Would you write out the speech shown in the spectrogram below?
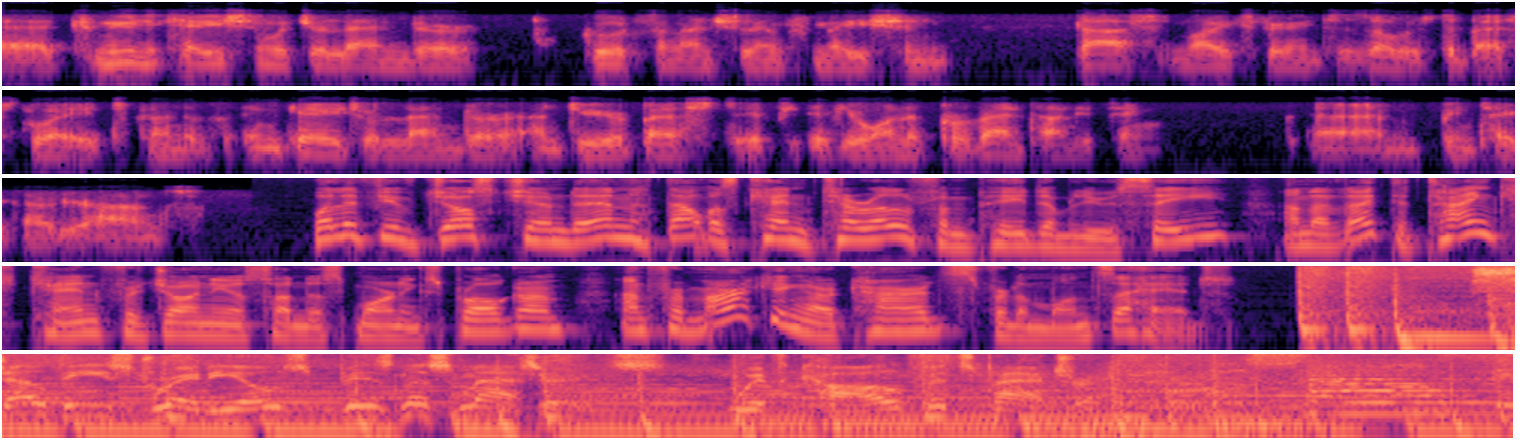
uh, communication with your lender, good financial information, that, in my experience, is always the best way to kind of engage with lender and do your best if, if you want to prevent anything um, being taken out of your hands. Well, if you've just tuned in, that was Ken Tyrrell from PwC, and I'd like to thank Ken for joining us on this morning's programme and for marking our cards for the months ahead. Southeast Radio's Business Matters with Carl Fitzpatrick. Southeast.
